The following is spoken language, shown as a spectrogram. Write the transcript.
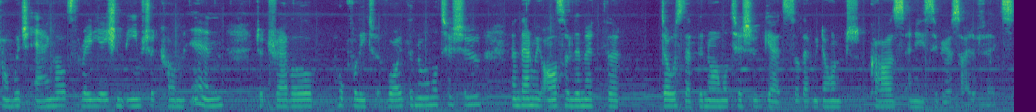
from which angles the radiation beam should come in to travel hopefully to avoid the normal tissue. And then we also limit the dose that the normal tissue gets so that we don't cause any severe side effects.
